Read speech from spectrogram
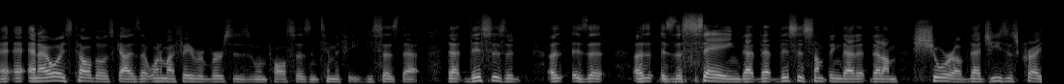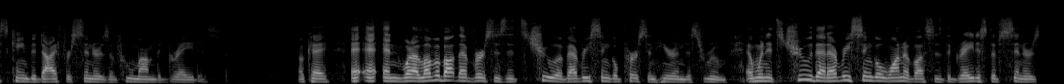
And, and I always tell those guys that one of my favorite verses is when Paul says in Timothy, he says that, that this is a, a is a, is the saying that, that this is something that, that I'm sure of, that Jesus Christ came to die for sinners, of whom I'm the greatest. Okay? And, and, what I love about that verse is it's true of every single person here in this room. And when it's true that every single one of us is the greatest of sinners,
